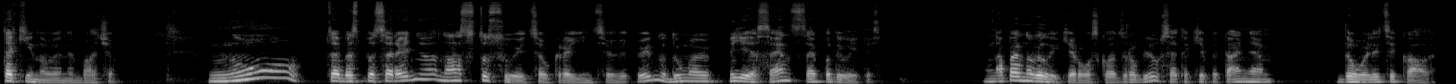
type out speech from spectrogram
такі новини бачив. Ну, це безпосередньо нас стосується українців. Відповідно, думаю, є сенс це подивитись. Напевно, великий розклад зроблю, все-таки питання доволі цікаве.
